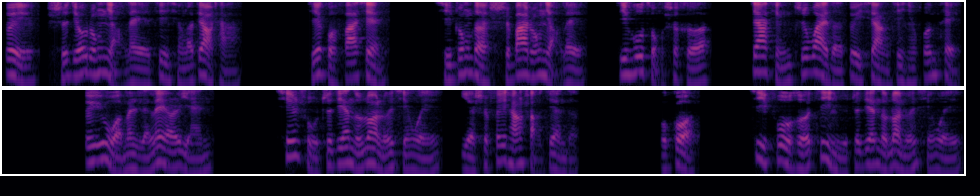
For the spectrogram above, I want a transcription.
对十九种鸟类进行了调查，结果发现，其中的十八种鸟类几乎总是和家庭之外的对象进行婚配。对于我们人类而言，亲属之间的乱伦行为也是非常少见的。不过，继父和继女之间的乱伦行为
